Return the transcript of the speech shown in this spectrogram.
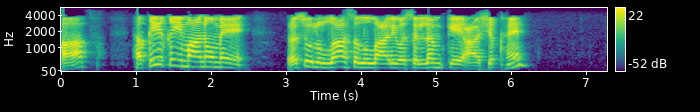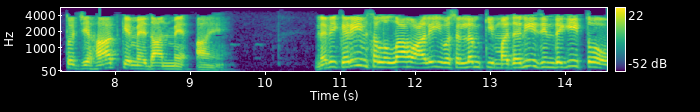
آپ حقیقی معنوں میں رسول اللہ صلی اللہ علیہ وسلم کے عاشق ہیں، تو جہاد کے میدان میں آئیں۔ نبی کریم صلی اللہ علیہ وسلم کی مدنی زندگی تو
